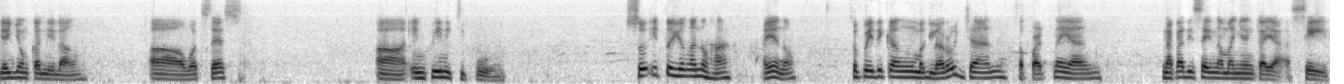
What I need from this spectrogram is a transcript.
yan yung kanilang, uh, what's this? Uh, infinity pool. So, ito yung ano ha, ayan no. So, pwede kang maglaro dyan sa part na yan. Nakadesign naman yan kaya safe.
